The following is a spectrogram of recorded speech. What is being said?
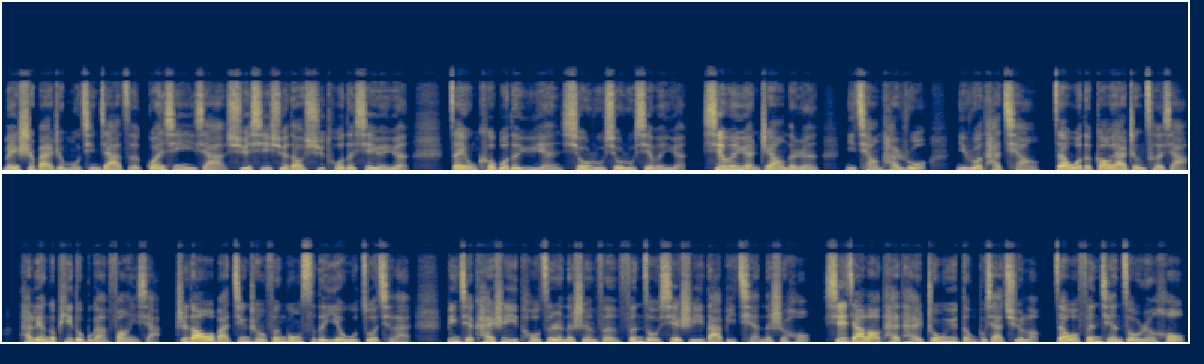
没事摆着母亲架子，关心一下学习学到虚脱的谢媛媛，再用刻薄的语言羞辱羞辱谢文远。谢文远这样的人，你强他弱，你弱他强，在我的高压政策下，他连个屁都不敢放一下。直到我把京城分公司的业务做起来，并且开始以投资人的身份分走谢氏一大笔钱的时候，谢家老太太终于等不下去了。在我分钱走人后，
